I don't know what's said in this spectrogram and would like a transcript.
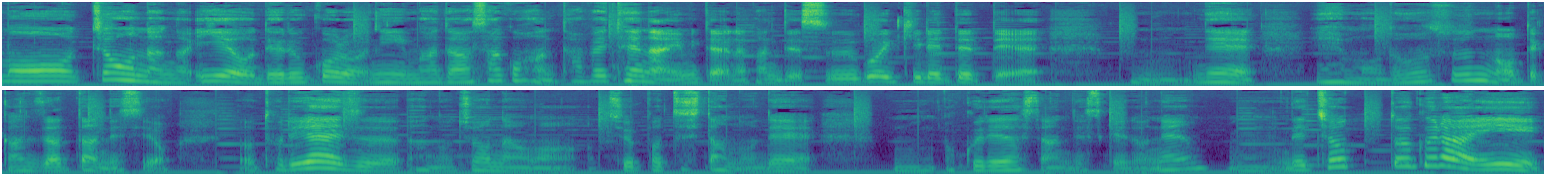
もう長男が家を出る頃にまだ朝ごはん食べてないみたいな感じですごいキレてて、うん、で「えもうどうすんの?」って感じだったんですよ。とりあえずあの長男は出発したので、うん、遅れ出したんですけどね、うん、でちょっとぐらい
